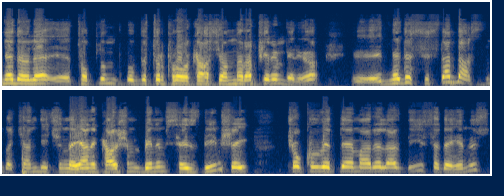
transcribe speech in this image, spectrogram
ne de öyle e, toplum bu, bu tür provokasyonlara prim veriyor. E, ne de sistem de aslında kendi içinde. Yani karşım benim sezdiğim şey çok kuvvetli emareler değilse de henüz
